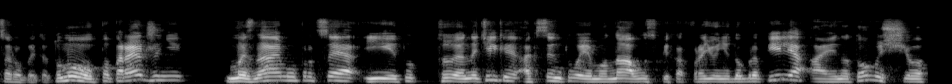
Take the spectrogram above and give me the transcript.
це робити. Тому попереджені, ми знаємо про це, і тут не тільки акцентуємо на успіхах в районі Добропілля, а й на тому, що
